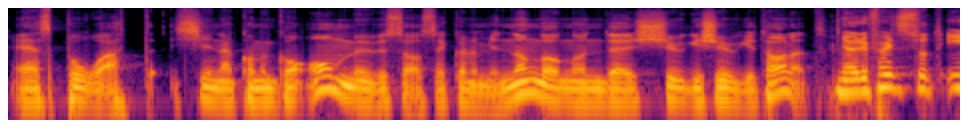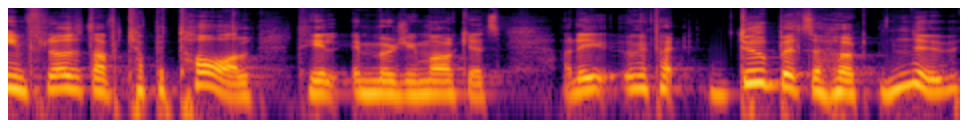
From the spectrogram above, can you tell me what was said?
eh, spå att Kina kommer gå om USAs ekonomi någon gång under 2020-talet. Ja, det är faktiskt så att inflödet av kapital till emerging markets, ja, det är ungefär dubbelt så högt nu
